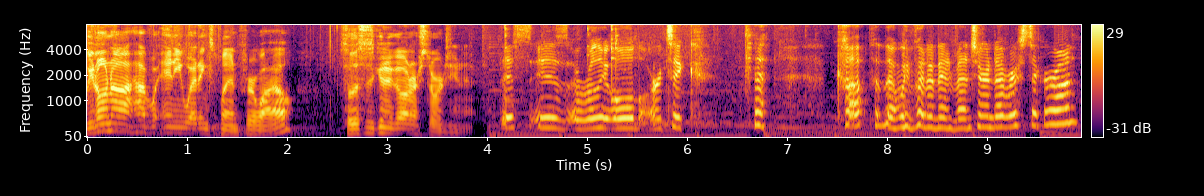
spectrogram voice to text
We don't uh, have any weddings planned for a while. So this is gonna go in our storage unit. This is a really old RTIC cup that we put an Adventure Endeavor sticker on.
